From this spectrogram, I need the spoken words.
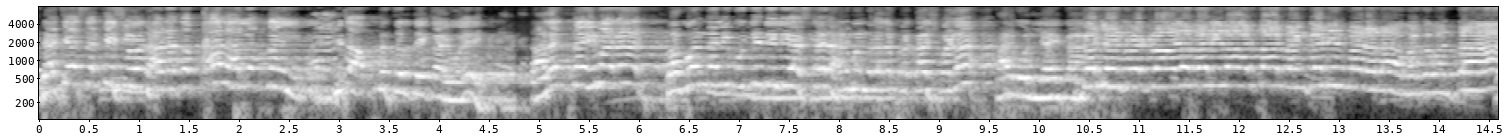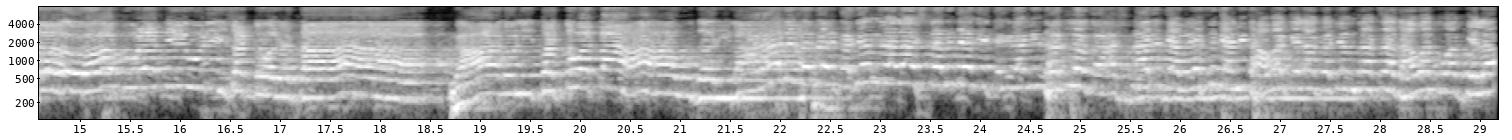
त्याच्या सत्तेशिवाय झाडाचं पान हलत नाही. तिथं आपलं चलते काय होय? चालत नाही महाराज. भगवंतानी बुद्धी दिली असणार हनुमंतराला प्रकाश पडला. काय बोलले आहे का? भगवंता. कुळती उडी सत्वरता घालून तत्वता उदरीला. महाराज गजर गजेंद्राला असणार त्या टेकड्याने धरलं ग. असणार त्या वेळेस त्यांनी धावा केला गजेंद्राचा धावा तुवा केला.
